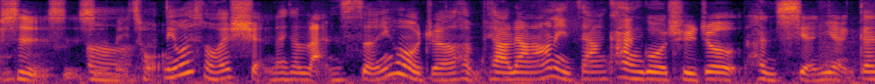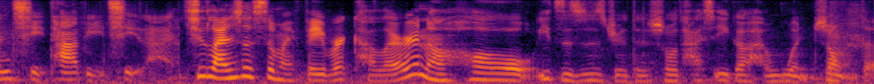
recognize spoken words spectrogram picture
是是是、嗯没错。你为什么会选那个蓝色？因为我觉得很漂亮，然后你这样看过去就很显眼，跟其他比起来，其实蓝色是 my favorite color，然后一直是觉得说它是一个很稳重的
